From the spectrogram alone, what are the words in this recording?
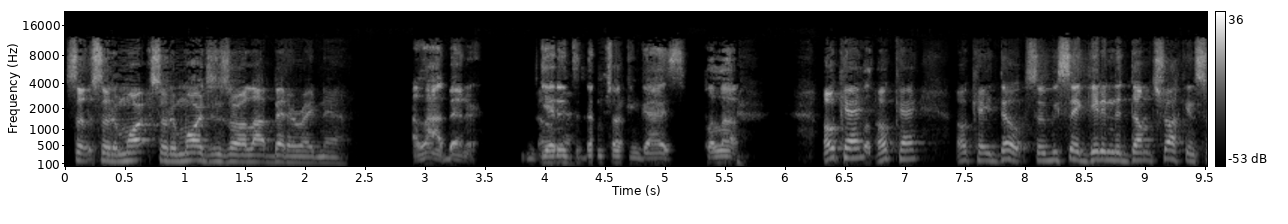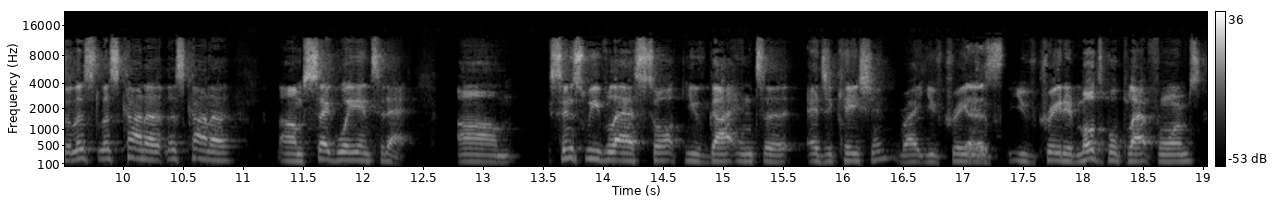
So so the mar- so the margins are a lot better right now. A lot better. Get okay. into dump trucking, guys. Pull up. okay, okay, okay, dope. So we said get into dump trucking. So let's let's kind of let's kind of um, segue into that. Um, since we've last talked, you've got into education, right? You've created yes. you've created multiple platforms.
